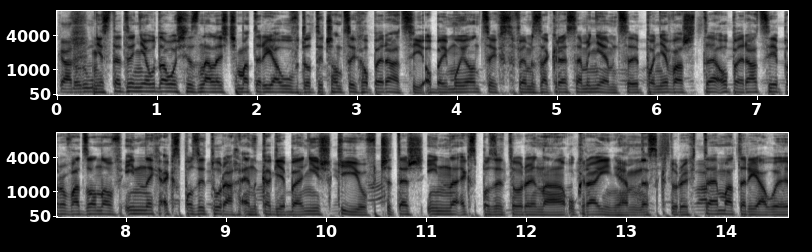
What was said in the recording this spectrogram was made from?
Polska, Niestety nie udało się znaleźć materiałów dotyczących operacji obejmujących swym zakresem Niemcy, ponieważ te operacje prowadzono w innych ekspozyturach NKGB niż Kijów, czy też inne ekspozytury na Ukrainie, z których te materiały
